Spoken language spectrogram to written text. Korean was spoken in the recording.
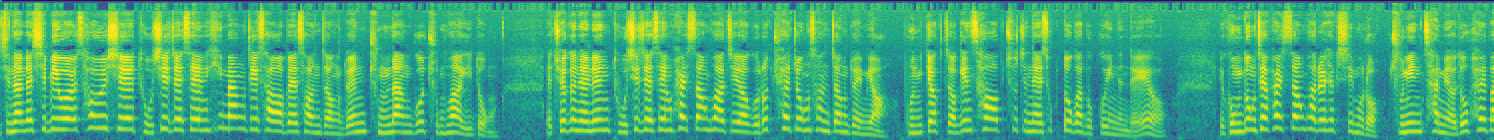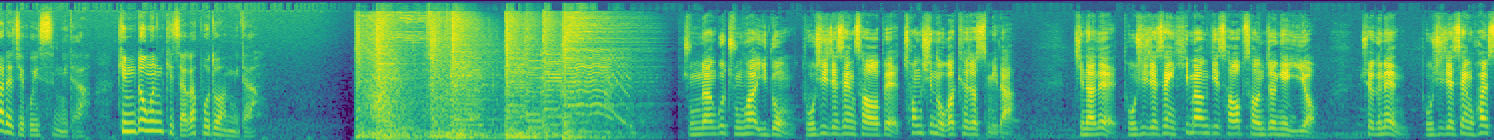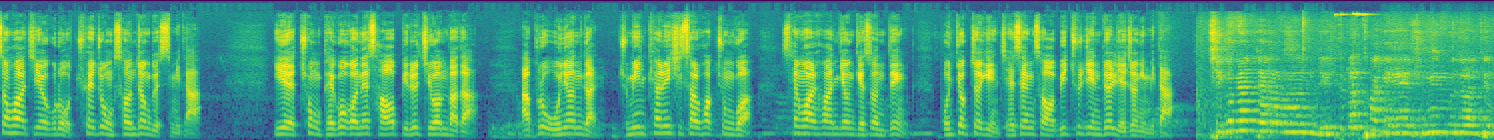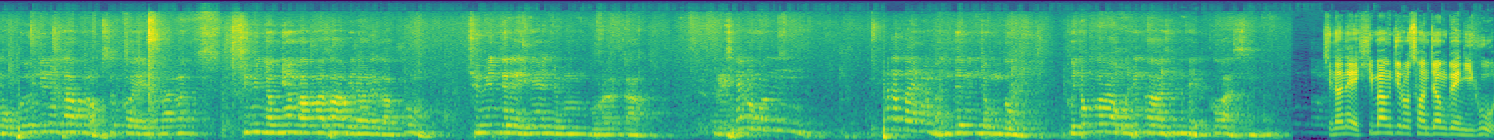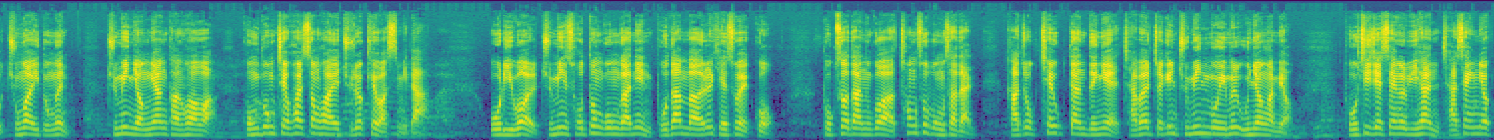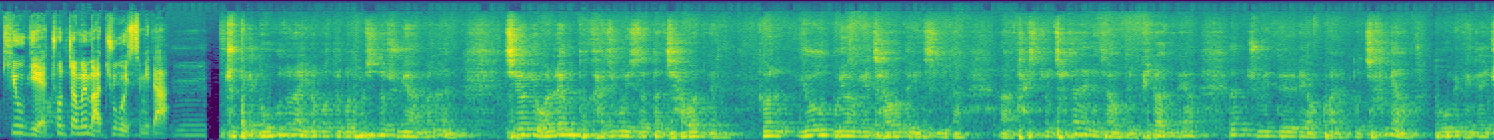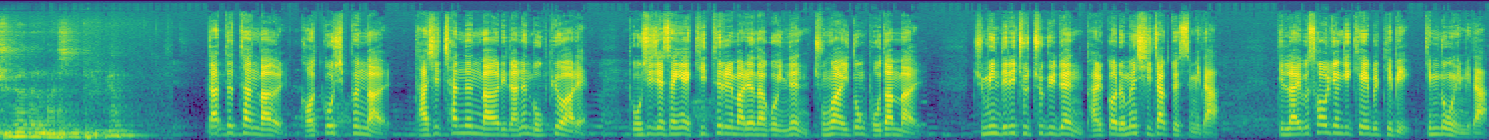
지난해 12월 서울시의 도시재생 희망지 사업에 선정된 중랑구 중화 이동. 최근에는 도시재생 활성화 지역으로 최종 선정되며 본격적인 사업 추진에 속도가 붙고 있는데요. 공동체 활성화를 핵심으로 주민 참여도 활발해지고 있습니다. 김동은 기자가 보도합니다. 중랑구 중화 이동 도시재생 사업에 청신호가 켜졌습니다. 지난해 도시재생 희망지 사업 선정에 이어 최근엔 도시재생 활성화 지역으로 최종 선정됐습니다. 이에 총 100억 원의 사업비를 지원받아 앞으로 5년간 주민 편의시설 확충과 생활 환경 개선 등 본격적인 재생 사업이 추진될 예정입니다. 지금 현재로는 뚜렷하게 주민분들한테 뭐 보여주는 사업은 없을 거예요. 왜냐하면 주민 역량 강화 사업이라 그래갖고 주민들에게 좀 뭐랄까 좀 새로운 패러다임을 만드는 정도 그 정도라고 생각하시면 될 것 같습니다. 지난해 희망지로 선정된 이후 중화이동은 주민 역량 강화와 공동체 활성화에 주력해 왔습니다. 올 2월 주민 소통 공간인 보단마을을 개소했고 독서단과 청소봉사단, 가족체육단 등의 자발적인 주민 모임을 운영하며 도시 재생을 위한 자생력 키우기에 초점을 맞추고 있습니다. 주택의 노후도나 이런 것들보다 훨씬 더 중요한 거는 지역이 원래부터 가지고 있었던 자원들, 그거는 유무형의 자원들이 있습니다. 아, 다시 좀 찾아내는 자원 주민들의 역할, 또 참여, 도움이 굉장히 중요하다는 말씀을 드리고요. 따뜻한 마을, 걷고 싶은 마을, 다시 찾는 마을이라는 목표 아래 도시재생의 기틀을 마련하고 있는 중화이동 보단마을. 주민들이 주축이 된 발걸음은 시작됐습니다. 딜라이브 서울경기 케이블 TV 김동훈입니다.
